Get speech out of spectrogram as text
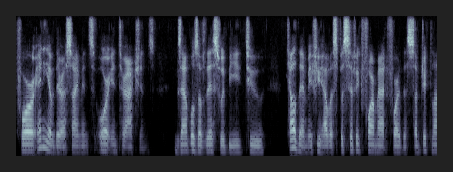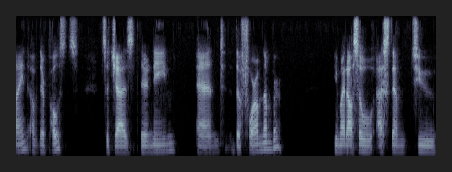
for any of their assignments or interactions. Examples of this would be to tell them if you have a specific format for the subject line of their posts, such as their name and the forum number. You might also ask them to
